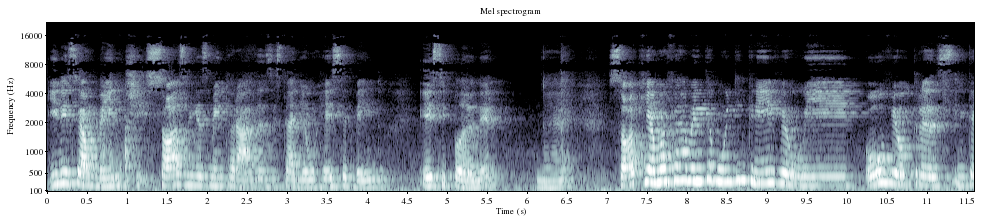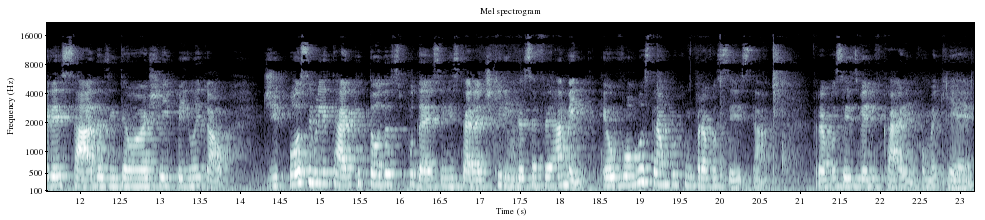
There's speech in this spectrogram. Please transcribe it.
inicialmente, só as minhas mentoradas estariam recebendo esse planner, né? Só que é uma ferramenta muito incrível e houve outras interessadas, então eu achei bem legal de possibilitar que todas pudessem estar adquirindo essa ferramenta. Eu vou mostrar um pouquinho para vocês, tá? Para vocês verificarem como é que é,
